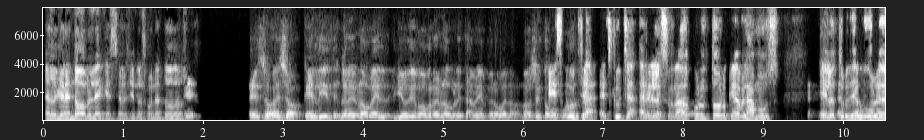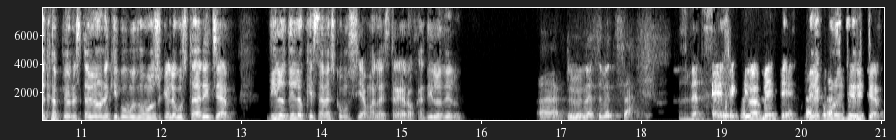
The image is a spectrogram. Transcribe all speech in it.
el Grenoble? Que se nos suena a todos. Eso, eso, que dice Grenoble, yo digo Grenoble también, pero bueno, no sé cómo. Escucha, escucha, relacionado con todo lo que hablamos, el otro día jugó Liga de Campeones también un equipo muy famoso que le gusta a Richard. Dilo, dilo que sabes cómo se llama la Estrella Roja, dilo, dilo. Ah, Crvena Zvezda. Efectivamente, mira cómo lo dice Richard.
